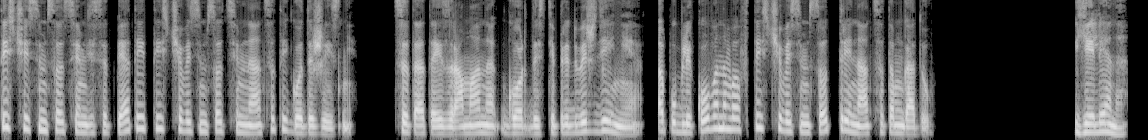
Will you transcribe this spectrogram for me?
1775-1817 годы жизни. Цитата из романа «Гордость и предубеждение», опубликованного в 1813 году. Елена.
